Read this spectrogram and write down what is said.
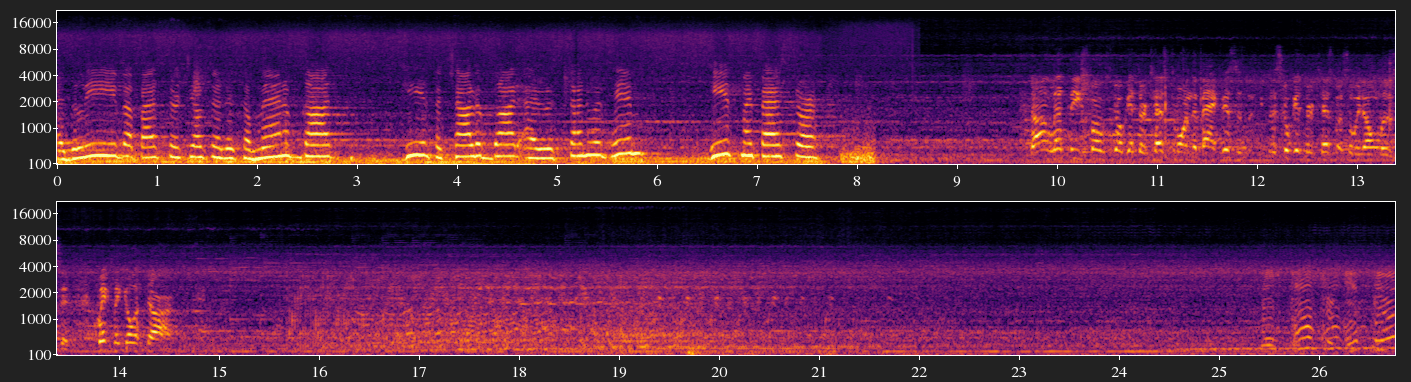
I believe Pastor Tilton is a man of God. He is a child of God. I will stand with him. He is my pastor. Let these folks go get their testimony in the back. This is, let's go get their testimony so we don't lose it. Quickly go with John. Pastor get there?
